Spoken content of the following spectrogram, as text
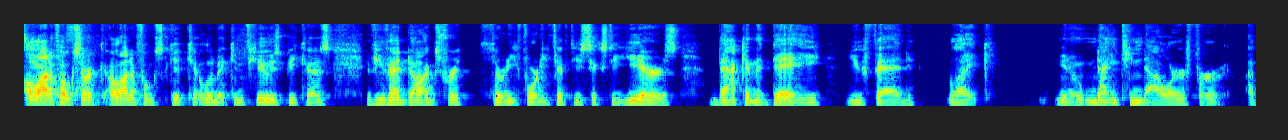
a lot of folks are a lot of folks get a little bit confused because if you've had dogs for 30, 40, 50, 60 years, back in the day, you fed like you know $19 for a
